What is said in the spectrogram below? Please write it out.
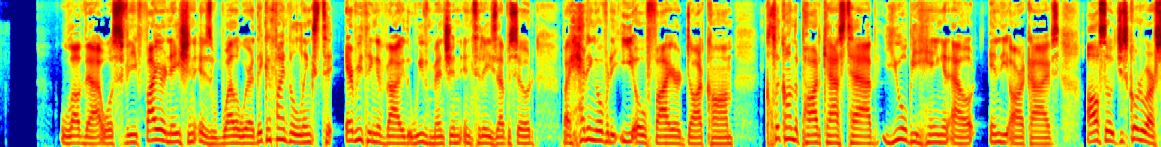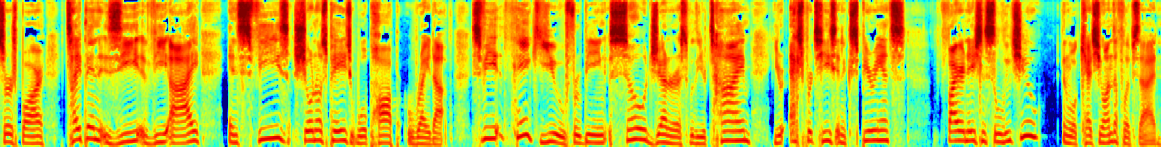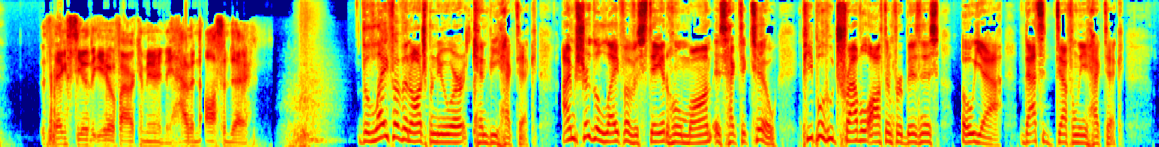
Love that. Well, Zvi, Fire Nation is well aware. They can find the links to everything of value that we've mentioned in today's episode by heading over to eofire.com. Click on the podcast tab. You will be hanging out in the archives. Also, just go to our search bar, type in ZVI, and Zvi's show notes page will pop right up. Zvi, thank you for being so generous with your time, your expertise, and experience. Fire Nation salutes you and we'll catch you on the flip side. Thanks to you, the EO Fire community. Have an awesome day. The life of an entrepreneur can be hectic. I'm sure the life of a stay at home mom is hectic too. People who travel often for business, oh yeah, that's definitely hectic.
